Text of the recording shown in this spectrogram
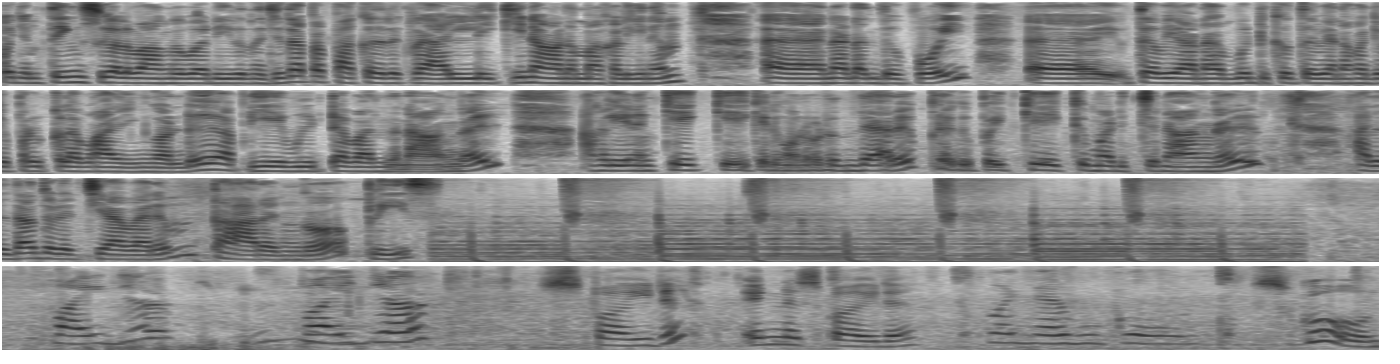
கொஞ்சம் திங்ஸ்கள் வாங்க வேண்டி இருந்துச்சு அப்போ பக்கத்தில் இருக்கிற அள்ளிக்கு நானும் மகளினும் நடந்து போய் தேவையான வீட்டுக்கு தேவையான கொஞ்சம் பொருட்களை வாங்கி கொண்டு அப்படியே வீட்டை வந்து நாங்கள் அகலியனும் கேக் கேக் கொண்டு இருந்தார் பிறகு போய் கேக்கு மடிச்சு நாங்கள் அதுதான் தொடர்ச்சியாக வரும். பாருங்கோ ப்ளீஸ் ஸ்பைடர் என்ன Spider? Will go ஸ்கோன்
